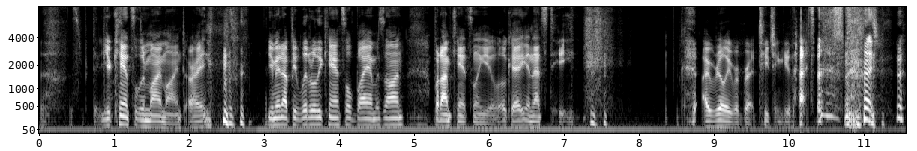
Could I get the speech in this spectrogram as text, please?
This is ridiculous. You're canceled in my mind. All right. you may not be literally canceled by Amazon, but I'm canceling you. Okay, and that's T. I really regret teaching you that.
